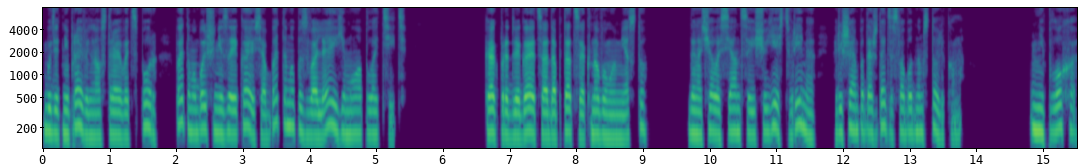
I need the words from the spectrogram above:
Будет неправильно устраивать спор, поэтому больше не заикаюсь об этом и позволяю ему оплатить. Как продвигается адаптация к новому месту? До начала сеанса еще есть время, решаем подождать за свободным столиком. Неплохо.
